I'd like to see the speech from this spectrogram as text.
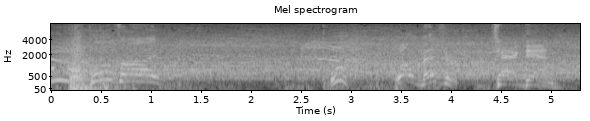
Ooh, bullseye. Ooh, well measured. Tagged in.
